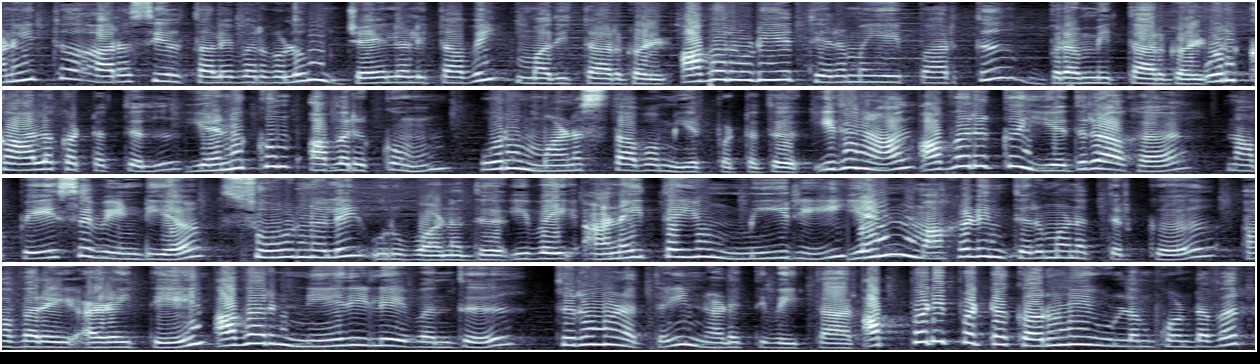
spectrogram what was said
அனைத்து அரசியல் தலைவர்களும் ஜெயலலிதாவை மதித்தார்கள். அவருடைய திறமையை பார்த்து பிரமித்தார்கள். ஒரு காலகட்டத்தில் எனக்கும் அவருக்கும் ஒரு மனஸ்தாபம் ஏற்பட்டது. இதனால் அவருக்கு எதிராக நான் பேச வேண்டிய சூழ்நிலை உருவானது. இவை அனைத்தையும் மீறி என் மகளின் திருமணத்திற்கு அவரை அழைத்தேன். அவர் நேரிலே வந்து திருமணத்தை நடத்தி வைத்தார். அப்படிப்பட்ட கருணை உள்ளம் கொண்டவர்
